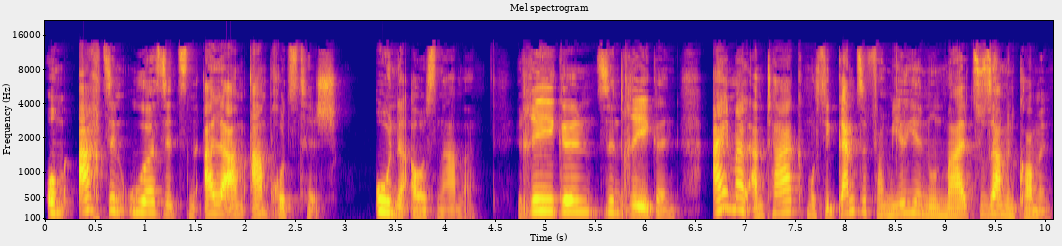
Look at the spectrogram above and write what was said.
um 18 Uhr sitzen alle am Armbrutstisch. Ohne Ausnahme. Regeln sind Regeln. Einmal am Tag muss die ganze Familie nun mal zusammenkommen.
